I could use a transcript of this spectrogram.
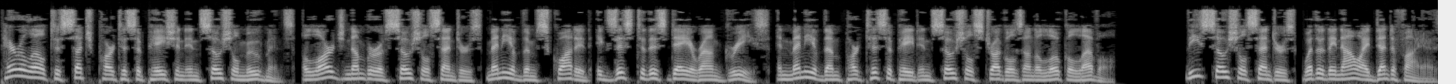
Parallel to such participation in social movements, a large number of social centers many of them squatted exist to this day around Greece, and many of them participate in social struggles on a local level. These social centers, whether they now identify as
